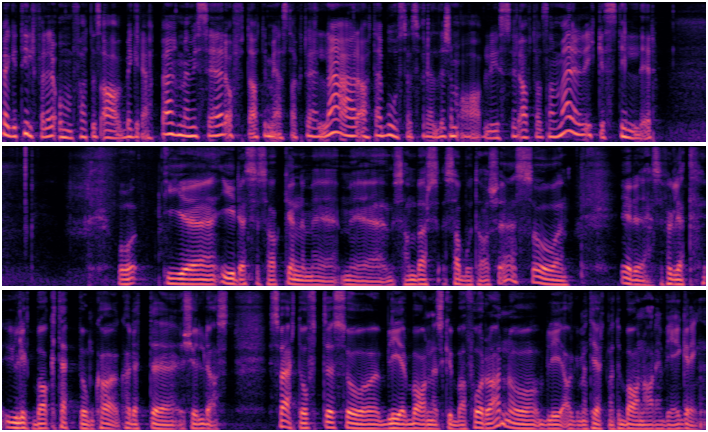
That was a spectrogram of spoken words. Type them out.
Begge tilfeller omfattes av begrepet, men vi ser ofte at det mest aktuelle er at det er bostedsforelder som avlyser avtalt samvær, eller ikke stiller. Og i, eh, I, disse sakene med, med samværssabotasje så er det selvfølgelig et ulikt bakteppe om hva, hva dette skyldes. Svært ofte så blir barnet skubba foran og blir argumentert med at barnet har en vegring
